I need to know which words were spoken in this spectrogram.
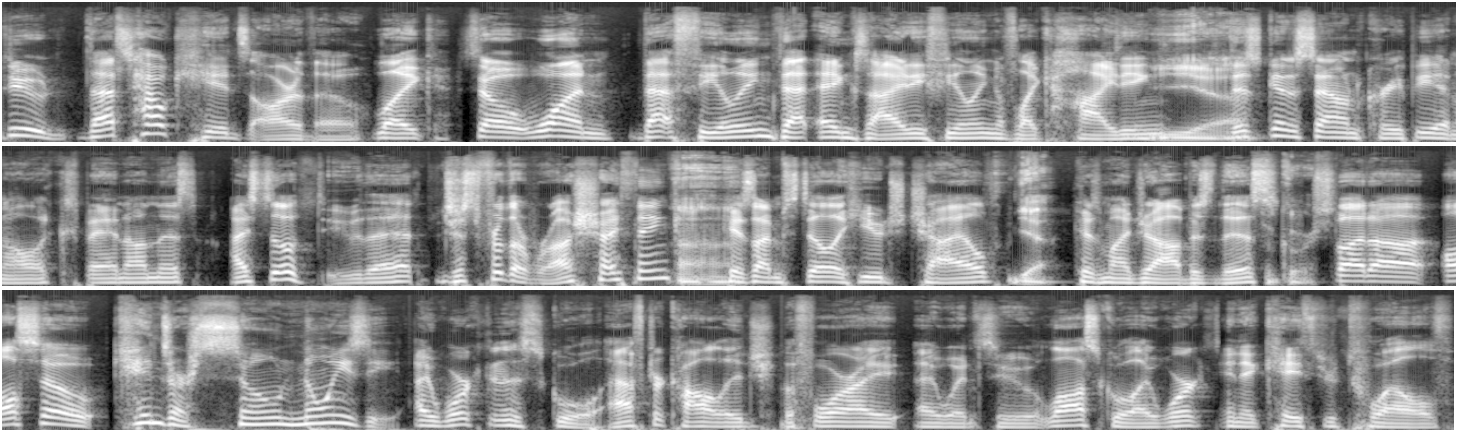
dude. That's how kids are, though. Like, so one, that feeling, that anxiety feeling of like hiding. Yeah. This is gonna sound creepy, and I'll expand on this. I still do that just for the rush, I think, Uh-huh. because I'm still a huge child. Yeah. Because my job is this. Of course. But uh, also, kids are so noisy. I worked in a school after college. Before I, I went to law school, I worked in a K through 12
